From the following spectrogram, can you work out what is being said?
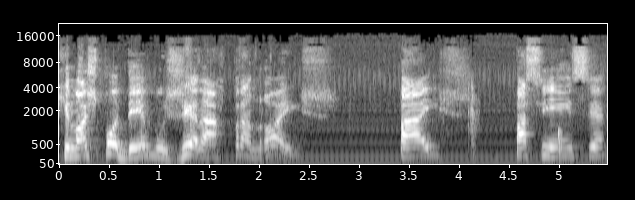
que nós podemos gerar para nós paz, paciência,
